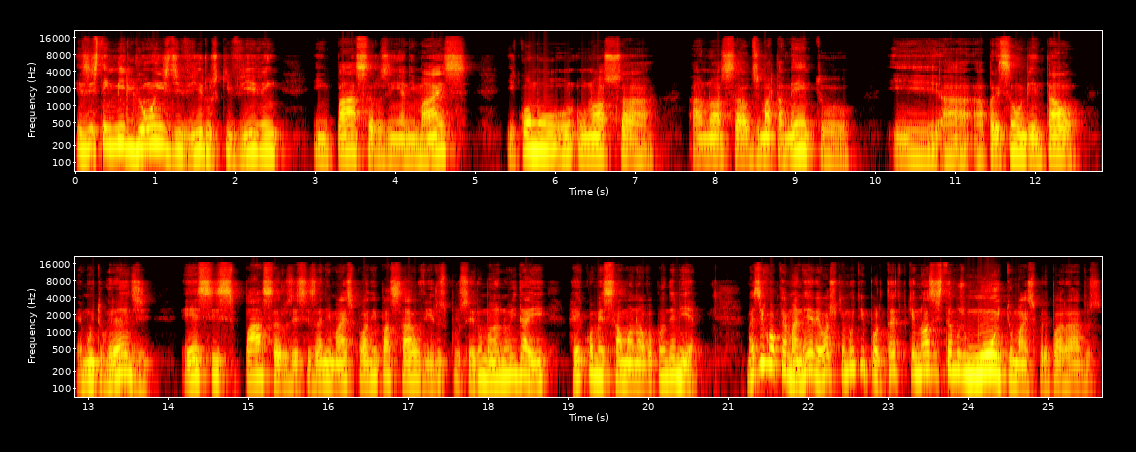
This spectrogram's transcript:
existem milhões de vírus que vivem em pássaros, em animais, e como o, o nossa, a nossa, o desmatamento, e a, a pressão ambiental é muito grande, esses pássaros, esses animais podem passar o vírus para o ser humano e daí recomeçar uma nova pandemia. Mas de qualquer maneira, eu acho que é muito importante porque nós estamos muito mais preparados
